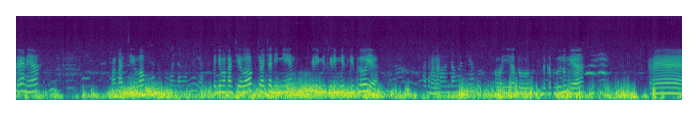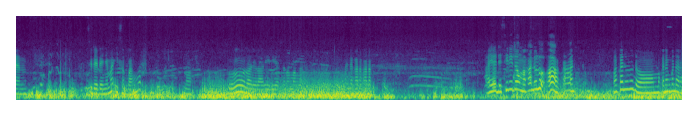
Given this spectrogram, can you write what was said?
Keren ya. Makan cilok, lagi makan cilok, cuaca dingin, gerimis-gerimis gitu ya. Mana? Oh iya tuh, deket gunung ya. Keren. Si dedenya mah iseng banget. Nah, tuh lari-lari dia senang banget. Banyak anak-anak. Ayo di sini dong makan dulu. Ah kan, makan dulu dong, makan yang benar.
